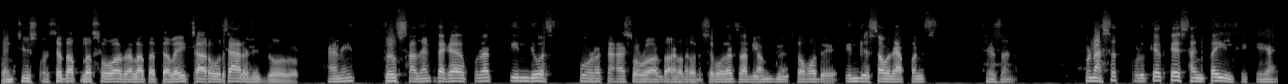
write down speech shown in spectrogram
पंचवीस वर्षात आपला सोहळा झाला तर त्यालाही चार वर्ष चार. जवळजवळ. आणि तो साधारणतः काय पुन्हा तीन दिवस पूर्ण काळ सोळा झाला चालला तीन दिवसामध्ये. तीन दिवसामध्ये आपण हे सांग पण असं थोडक्यात काय सांगता येईल की? काय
